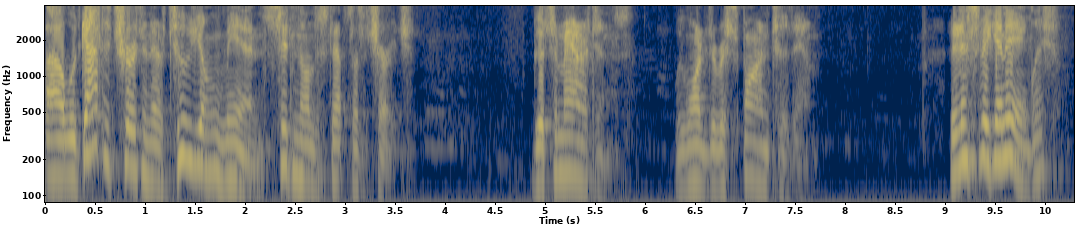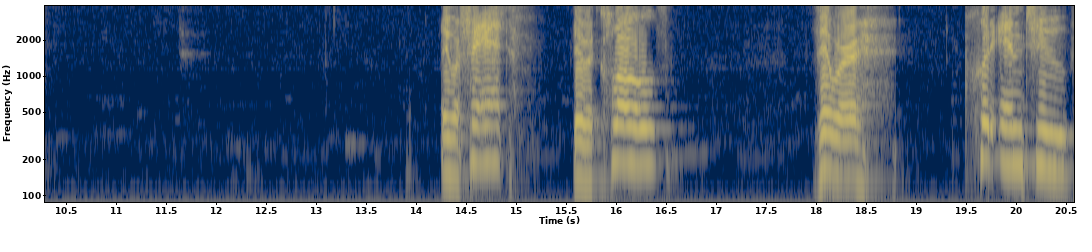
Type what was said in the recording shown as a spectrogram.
uh, we got to church, and there were two young men sitting on the steps of the church, Good Samaritans. We wanted to respond to them. They didn't speak any English. They were fed, they were clothed, they were put into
